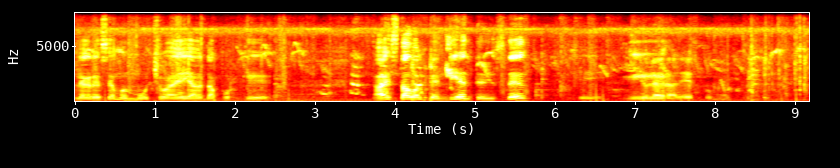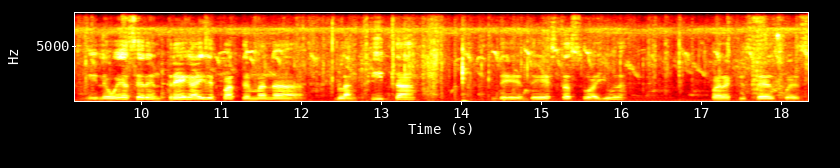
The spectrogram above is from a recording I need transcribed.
le agradecemos mucho a ella, ¿verdad? Porque ha estado al pendiente de usted Sí, Y- yo le agradezco. Y le voy a hacer entrega ahí de parte de hermana Blanquita de, de esta su ayuda para que usted pues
